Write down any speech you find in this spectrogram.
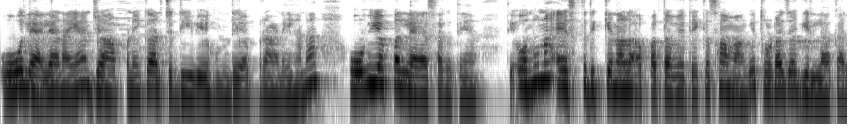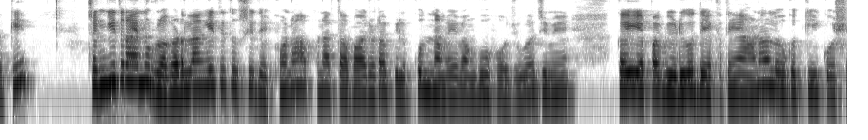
ਉਹ ਲੈ ਲੈਣਾ ਆ ਜਾਂ ਆਪਣੇ ਘਰ 'ਚ ਦੀਵੇ ਹੁੰਦੇ ਆ ਪੁਰਾਣੇ ਹੈ ਨਾ ਉਹ ਵੀ ਆਪਾਂ ਲੈ ਸਕਦੇ ਹਾਂ ਅਤੇ ਉਹਨੂੰ ਨਾ ਇਸ ਤਰੀਕੇ ਨਾਲ ਆਪਾਂ ਤਵੇ ਤੇ ਘਸਾਵਾਂਗੇ, ਥੋੜ੍ਹਾ ਜਿਹਾ ਗਿੱਲਾ ਕਰਕੇ। ਚੰਗੀ ਤਰ੍ਹਾਂ ਇਹਨੂੰ ਰਗੜ ਲਾਂਗੇ ਤੇ ਤੁਸੀਂ ਦੇਖੋ ਨਾ, ਆਪਣਾ ਤਵਾ ਜਿਹੜਾ ਬਿਲਕੁਲ ਨਵੇਂ ਵਾਂਗੂ ਹੋ ਜਾਊਗਾ। ਜਿਵੇਂ ਕਈ ਆਪਾਂ ਵੀਡੀਓ ਦੇਖਦੇ ਹਾਂ ਹੈ ਨਾ ਲੋਕ ਕੀ ਕੁਛ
